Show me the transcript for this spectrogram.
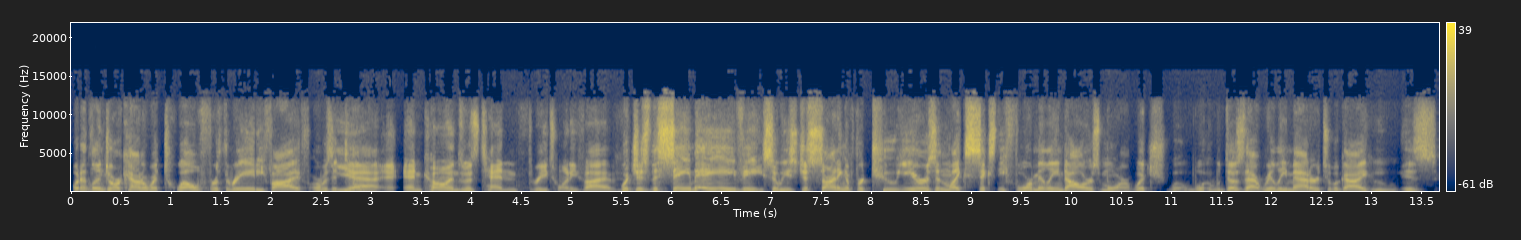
what did Lindor counter with 12 for 385 or was it Yeah, 10? and Cohen's was 10 325, which is the same AAV. So he's just signing him for 2 years and like 64 million dollars more, which w- w- does that really matter to a guy who is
